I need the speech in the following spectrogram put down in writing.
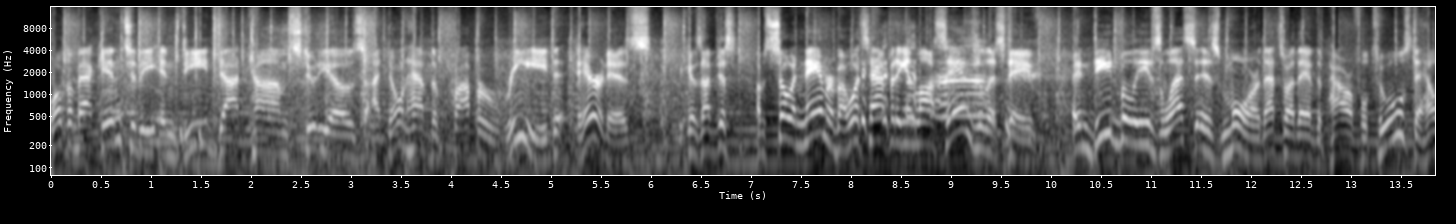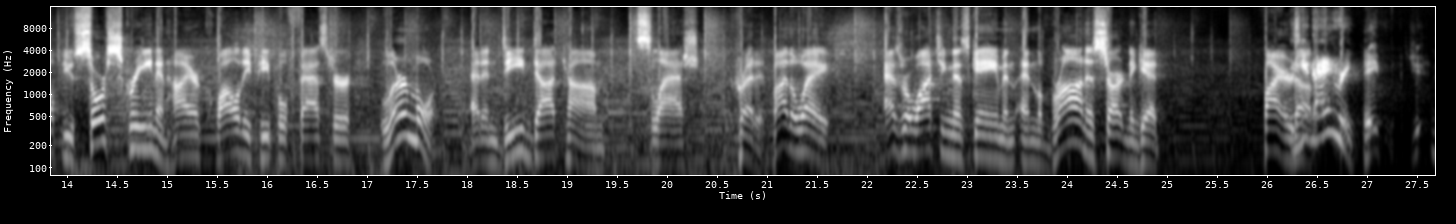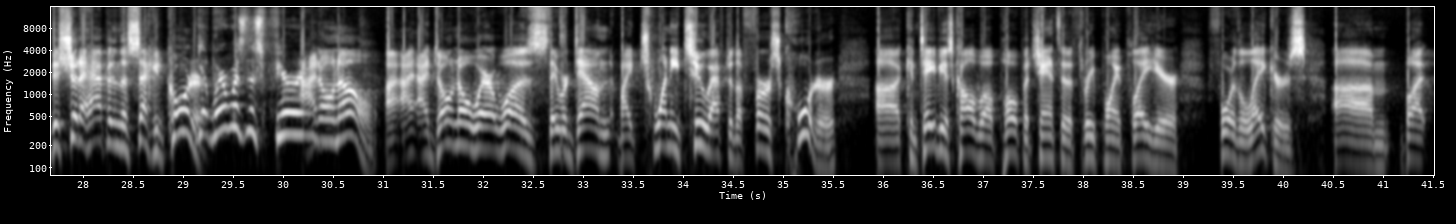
Welcome back into the Indeed.com studios. I don't have the proper read. There it is. Because I'm just, I'm so enamored by what's happening in Los Angeles, Dave. Indeed believes less is more. That's why they have the powerful tools to help you source, screen, and hire quality people faster. Learn more at Indeed.com slash credit. By the way, as we're watching this game and, and LeBron is starting to get fired He's up. getting angry. Hey, this should have happened in the second quarter. Yeah, where was this fury? I don't know. I, I don't know where it was. They were down by 22 after the first quarter. Uh, Kentavious Caldwell Pope a chance at a three point play here for the Lakers, um, but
